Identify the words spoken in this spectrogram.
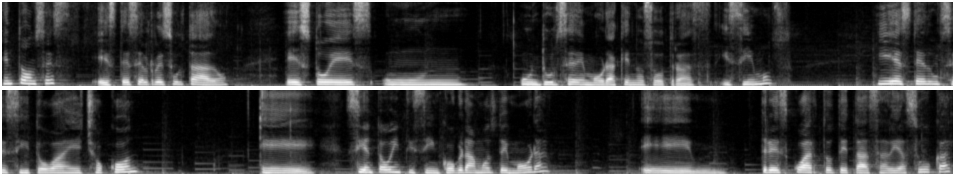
Entonces, este es el resultado. Esto es un un dulce de mora que nosotras hicimos y este dulcecito va hecho con 125 eh, gramos de mora, eh, 3 cuartos de taza de azúcar,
